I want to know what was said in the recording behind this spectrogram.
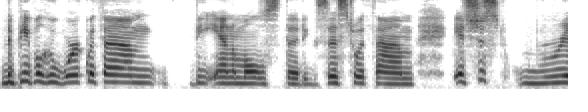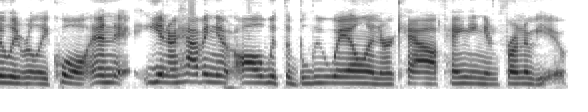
the people who work with them, the animals that exist with them. It's just really, really cool. And, you know, having it all with the blue whale and her calf hanging in front of you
